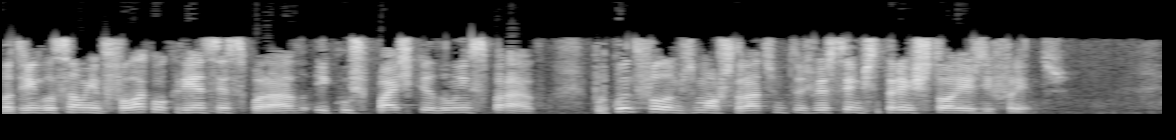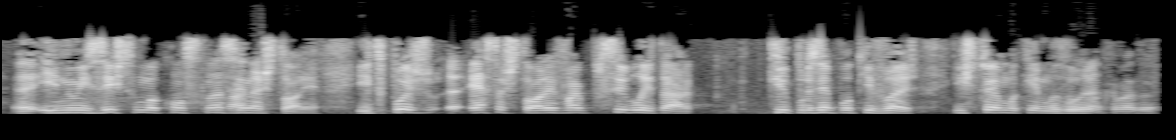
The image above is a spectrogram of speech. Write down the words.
Uma triangulação entre falar com a criança em separado e com os pais cada um em separado. Porque quando falamos de maus tratos, muitas vezes temos três histórias diferentes. Eh, E não existe uma consonância Claro. na história. E depois eh, essa história vai possibilitar que, por exemplo, aqui vejo, isto é uma queimadura. Uma queimadura.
